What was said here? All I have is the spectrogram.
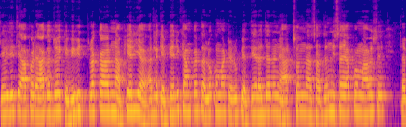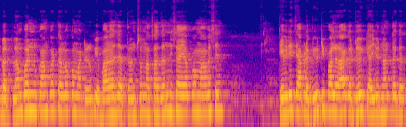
તેવી રીતે આપણે આગળ જોઈએ કે વિવિધ પ્રકારના ફેરિયા એટલે કે ફેરી કામ કરતા લોકો માટે રૂપિયા તેર હજાર અને આઠસોના સાધનની સહાય આપવામાં આવે છે. ત્યારબાદ પ્લમ્બરનું કામ કરતા લોકો માટે રૂપિયા બાર હજાર ત્રણસોના સાધનની સહાય આપવામાં આવે છે. તેવી રીતે આપણે બ્યુટી પાર્લર આગળ જોયું કે આ યોજના અંતર્ગત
